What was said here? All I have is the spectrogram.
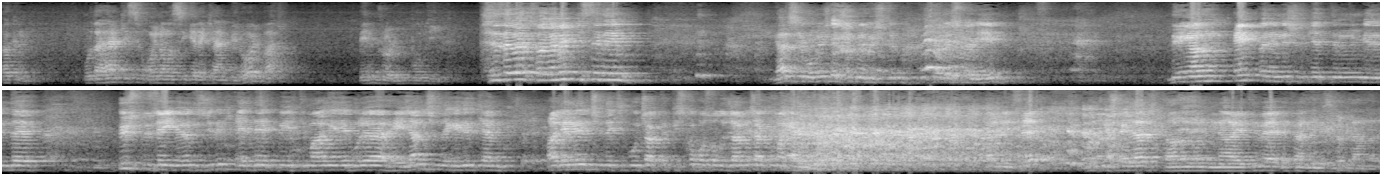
Bakın, burada herkesin oynaması gereken bir rol var. Benim rolüm bu değil. Sizlere söylemek istediğim... Gerçi bunu hiç düşünmemiştim. Şöyle söyleyeyim. Dünyanın en önemli şirketlerinin birinde üst düzey yöneticilik elde etme ihtimaliyle buraya heyecan içinde gelirken alevler içindeki bu uçakta psikopos olacağım hiç aklıma gelmedi. Her neyse, bu tür şeyler Tanrı'nın inayeti ve Efendimiz'in planları.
